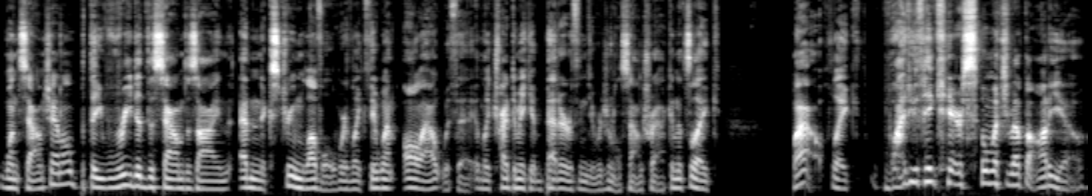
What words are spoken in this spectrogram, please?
one sound channel, but they redid the sound design at an extreme level where like they went all out with it and like tried to make it better than the original soundtrack. And it's like, wow, like why do they care so much about the audio?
